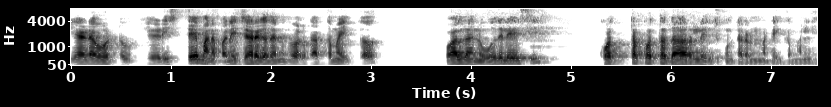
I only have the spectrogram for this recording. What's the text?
ఏడవట్టు ఏడిస్తే మన పని జరగదనేది వాళ్ళకి అర్థమైద్దో వాళ్ళు దాన్ని వదిలేసి కొత్త కొత్త దారులు ఎంచుకుంటారనమాట ఇంకా మళ్ళీ.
